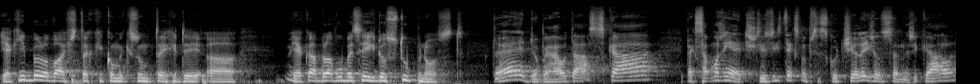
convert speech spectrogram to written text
Jaký byl váš vztah ke komiksům tehdy a jaká byla vůbec jejich dostupnost? To je dobrá otázka. Tak samozřejmě čtyřicítek jsme přeskočili, že jsem říkal.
